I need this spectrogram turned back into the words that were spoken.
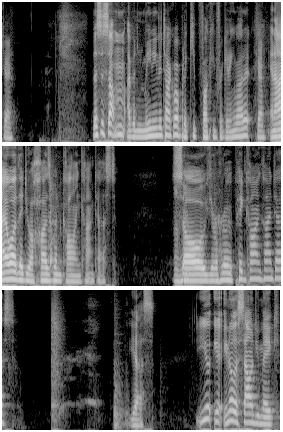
Okay. This is something I've been meaning to talk about, but I keep fucking forgetting about it. Okay. In Iowa, they do a husband calling contest. Mm-hmm. So, you ever heard of a pig calling contest? Yes. You, you you know the sound you make.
